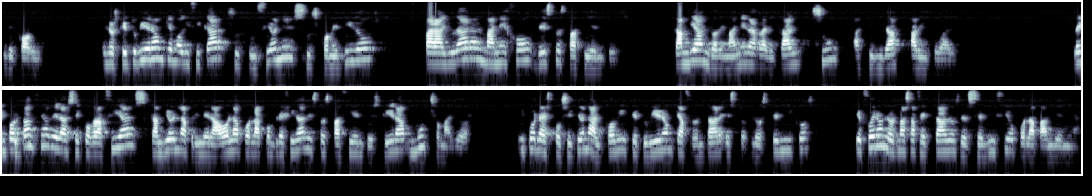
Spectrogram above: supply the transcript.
de COVID, en los que tuvieron que modificar sus funciones, sus cometidos, para ayudar al manejo de estos pacientes, cambiando de manera radical su actividad habitual. La importancia de las ecografías cambió en la primera ola por la complejidad de estos pacientes, que era mucho mayor, y por la exposición al COVID que tuvieron que afrontar los técnicos que fueron los más afectados del servicio por la pandemia.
